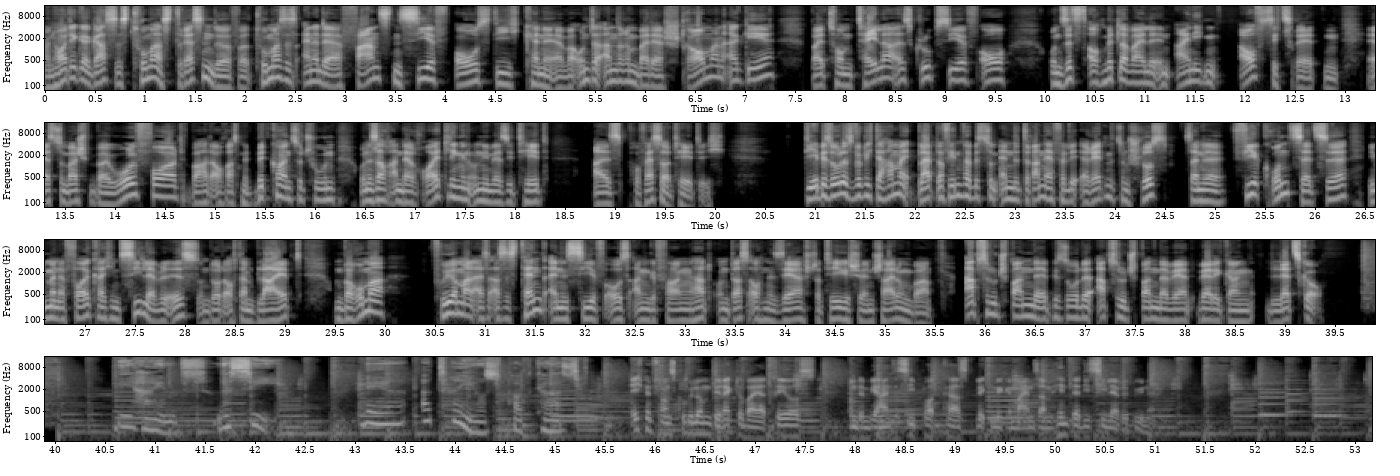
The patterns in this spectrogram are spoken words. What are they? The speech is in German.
Mein heutiger Gast ist Thomas Dressendörfer. Thomas ist einer der erfahrensten CFOs, die ich kenne. Er war unter anderem bei der Straumann AG, bei Tom Taylor als Group CFO und sitzt auch mittlerweile in einigen Aufsichtsräten. Er ist zum Beispiel bei Wolford, hat auch was mit Bitcoin zu tun und ist auch an der Reutlingen Universität als Professor tätig. Die Episode ist wirklich der Hammer. Bleibt auf jeden Fall bis zum Ende dran. Er verrät mir zum Schluss seine vier Grundsätze, wie man erfolgreich im C-Level ist und dort auch dann bleibt und warum er früher mal als Assistent eines CFOs angefangen hat und das auch eine sehr strategische Entscheidung war. Absolut spannende Episode, absolut spannender Werdegang. Let's go. Behind the Sea, der Atreus Podcast. Ich bin Franz Kugelum, Direktor bei Atreus und im Behind the Sea Podcast blicken wir gemeinsam hinter die Sea-Level-Bühne.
